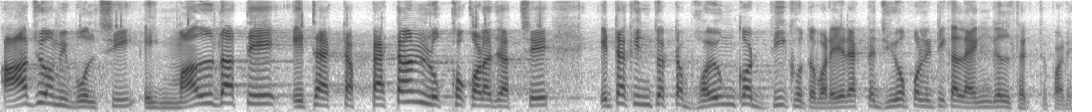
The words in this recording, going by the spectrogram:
আজও আমি বলছি, এই মালদাতে এটা একটা প্যাটার্ন লক্ষ্য করা যাচ্ছে। এটা কিন্তু একটা ভয়ঙ্কর দিক হতে পারে। এর একটা জিও পলিটিক্যাল অ্যাঙ্গেল থাকতে পারে।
